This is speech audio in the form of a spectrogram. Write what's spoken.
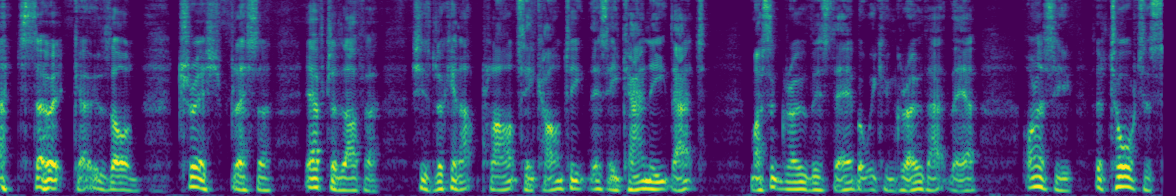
And so it goes on. Trish, bless her, you have to love her. She's looking up plants. He can't eat this, he can eat that. Mustn't grow this there, but we can grow that there. Honestly, the tortoise,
